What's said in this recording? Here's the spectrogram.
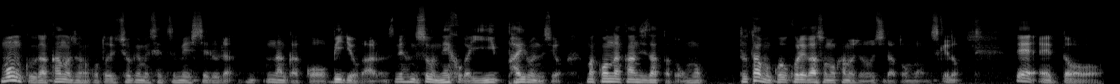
う、文句が彼女のことを一生懸命説明してる、なんかこう、ビデオがあるんですね。で、その猫がいっぱいいるんですよ。まあ、こんな感じだったと思って、多分これがその彼女のうちだと思うんですけど。で、えっと、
